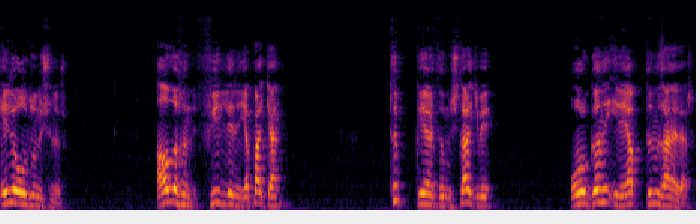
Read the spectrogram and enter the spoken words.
eli olduğunu düşünür. Allah'ın fiillerini yaparken tıpkı yaratılmışlar gibi organı ile yaptığını zanneder.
